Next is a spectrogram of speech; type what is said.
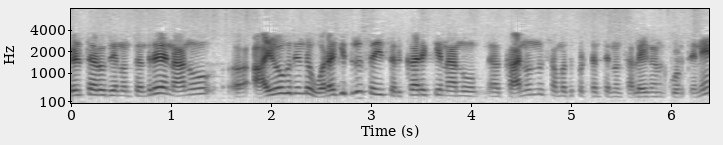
ಹೇಳ್ತಾ ಇರೋದೇನು ಅಂತಂದ್ರೆ, ನಾನು ಆಯೋಗದಿಂದ ಹೊರಗಿದ್ರು ಸಹ ಸರ್ಕಾರಕ್ಕೆ ನಾನು ಕಾನೂನು ಸಂಬಂಧಪಟ್ಟಂತೆ ನಾನು ಸಲಹೆಗಳನ್ನು ಕೊಡ್ತೇನೆ.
